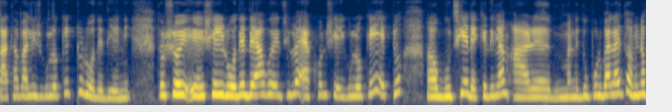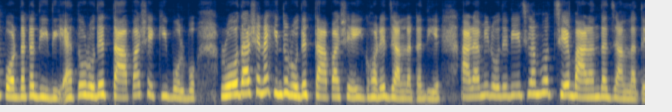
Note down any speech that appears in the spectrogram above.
কাঁথা, বালিশগুলোকে একটু রোদে দিয়ে নিই। তো সেই সেই রোদে দেওয়া হয়েছিল, এখন সেইগুলোকেই একটু গুছিয়ে রেখে দিলাম। আর মানে দুপুরবেলায় তো আমি না পর্দাটা দিয়ে দিই। এত রোদের তাপ আসে, কি বলব? রোদ আসে না, কিন্তু রোদের তাপ আসে এই ঘরের জানলাটা দিয়ে। আর আমি রোদে দিয়েছিলাম হচ্ছে বারান্দার জানলাতে।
